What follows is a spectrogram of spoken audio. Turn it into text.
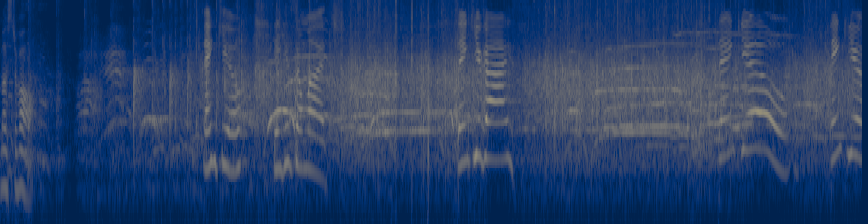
Most of all. Thank you. Thank you so much. Thank you guys. Thank you. Thank you.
